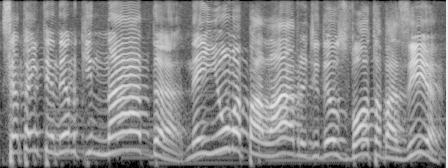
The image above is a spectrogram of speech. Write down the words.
Você está entendendo que nada, nenhuma palavra de Deus volta vazia?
